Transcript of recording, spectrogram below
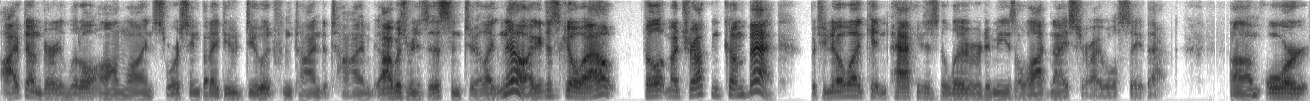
I've done very little online sourcing, but I do do it from time to time. I was resistant to it. Like, no, I could just go out, fill up my truck, and come back. But you know what? Getting packages delivered to me is a lot nicer. I will say that. Um, or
